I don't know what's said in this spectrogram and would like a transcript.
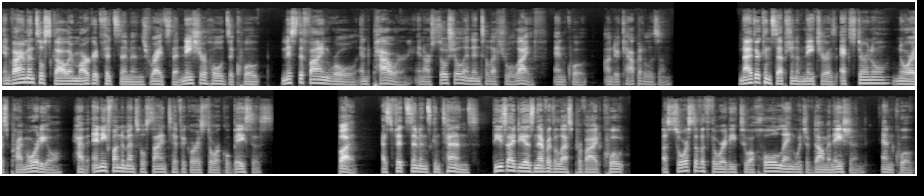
Environmental scholar Margaret Fitzsimmons writes that nature holds a quote, mystifying role and power in our social and intellectual life, end quote, under capitalism. Neither conception of nature as external nor as primordial have any fundamental scientific or historical basis. But, as Fitzsimmons contends, these ideas nevertheless provide, quote, a source of authority to a whole language of domination, end quote,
